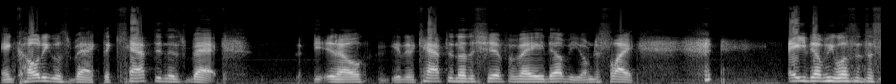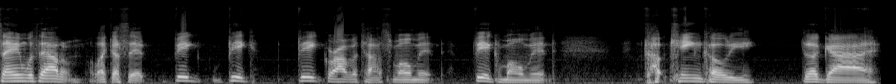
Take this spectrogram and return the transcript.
and Cody was back. The captain is back. You know, the captain of the ship of AEW. I'm just like, AEW wasn't the same without him. Like I said, big, big, big gravitas moment, big moment. King Cody, the guy.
